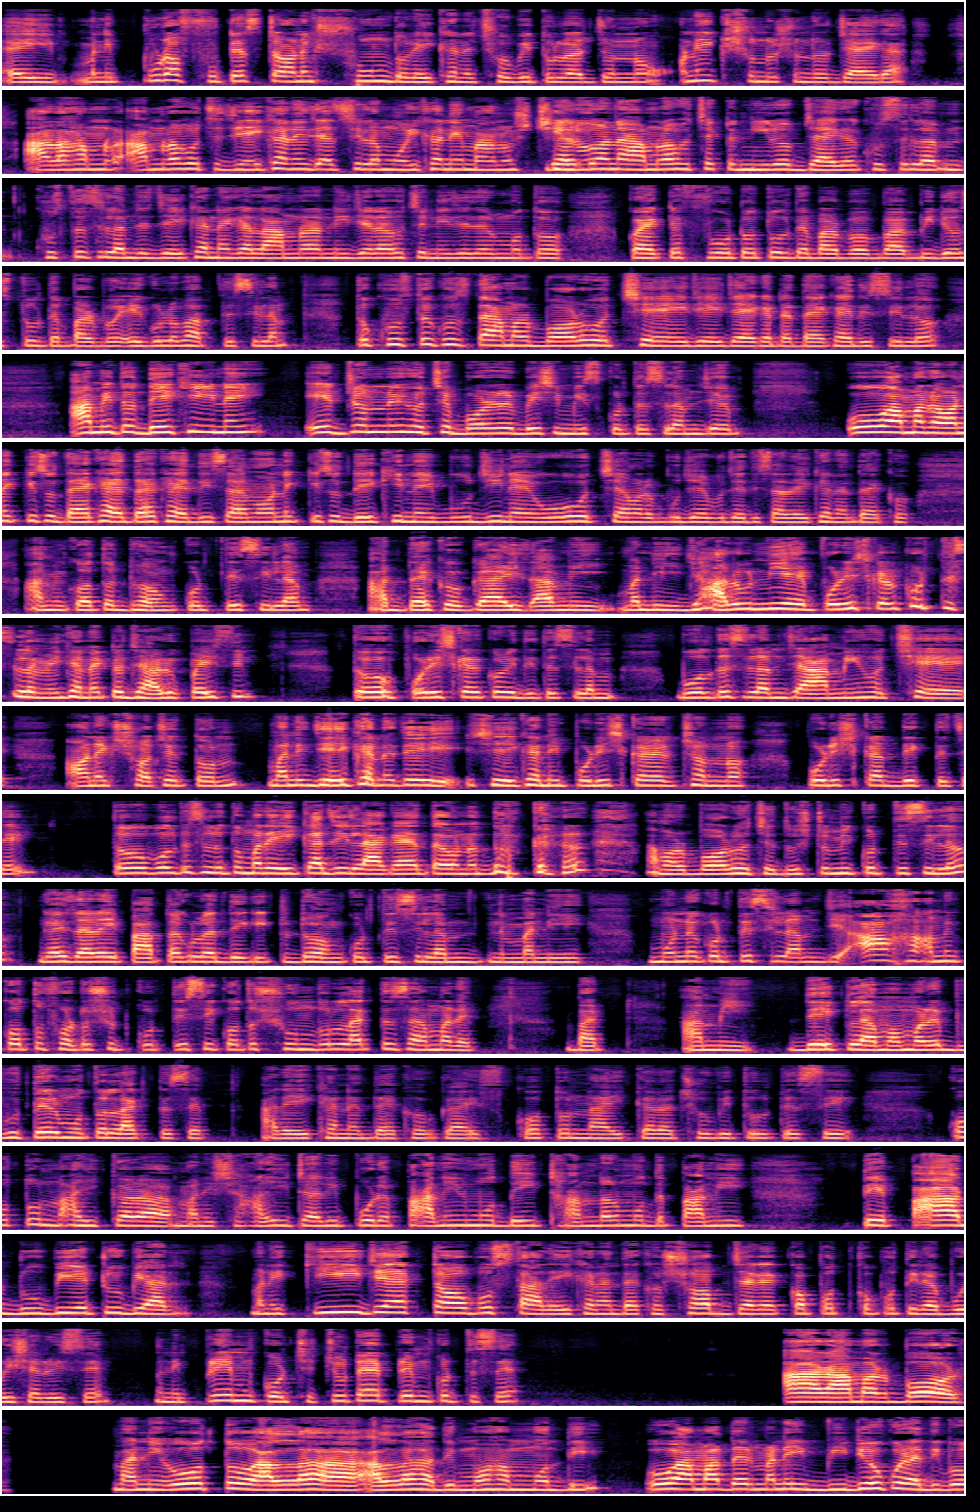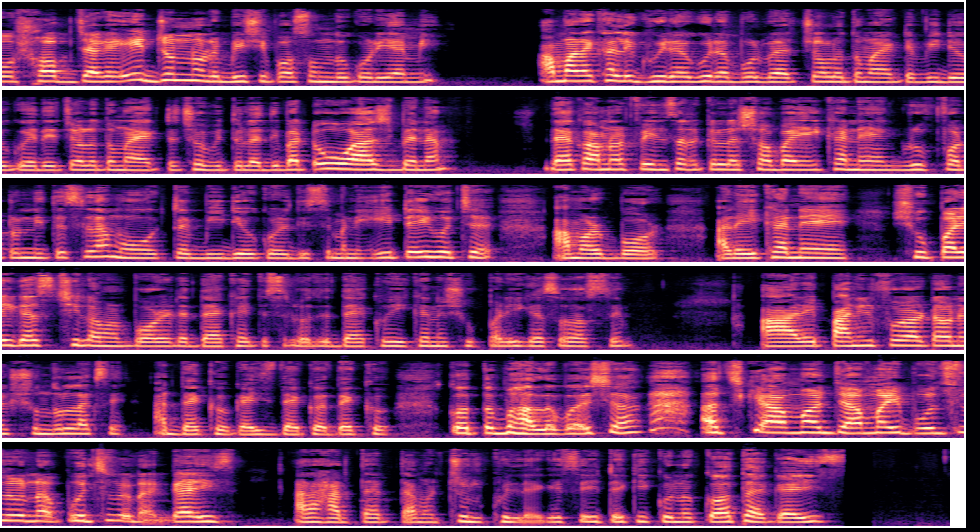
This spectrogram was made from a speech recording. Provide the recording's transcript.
এই মানে পুরো ফুটেজটা অনেক সুন্দর এখানে ছবি তোলার জন্য, অনেক সুন্দর সুন্দর জায়গা। আর আমরা আমরা হচ্ছে যেখানে যাচ্ছিলাম, ওইখানে মানুষ ছিল। কারণে আমরা হচ্ছে একটা নীরব জায়গা খুঁজছিলাম, খুঁজতেছিলাম যে যেখানে গেলে আমরা নিজেরা হচ্ছে নিজেদের মতো কয়েকটা ফটো তুলতে পারব বা ভিডিওস তুলতে পারব, এগুলো ভাবতেছিলাম। তো খুঁজতে খুঁজতে আমার বর হচ্ছে এই যে, এই জায়গাটা দেখাই দিছিল। আমি তো দেখিই নাই। এর জন্যই হচ্ছে বরের বেশি মিস করতেছিলাম যে ও আমার অনেক কিছু দেখায় দেখায় দিছে। আমি অনেক কিছু দেখি নাই, বুঝি নাই। ও হচ্ছে আমার বুঝাই বুঝাই দিছে, আর এখানে দেখো, আমি কত ঢং করতেছিলাম। আর দেখো গাইজ আমি মানে ঝাড়ু নিয়ে পরিষ্কার করতেছিলাম। এখানে একটা ঝাড়ু পাইছি। তো পরিষ্কার করে দিতেছিলাম। বলতেছিলাম যে আমি হচ্ছে অনেক সচেতন। মানে যেইখানে যে সেইখানে পরিষ্কারের জন্য পরিষ্কার দেখতে চাই। তো বলতেছিল, তোমার এই কাজই লাগায় দেওয়ানো দরকার। আমার বড় হচ্ছে দুষ্টুমি করতেছিল। গাইজ আর এই পাতাগুলো দেখে একটু ঢং করতেছিলাম মানে মনে করতেছিলাম যে, আহ, আমি কত ফটোশুট করতেছি, কত সুন্দর লাগতেছে আমারে। বাট আমি দেখলাম আমারে ভূতের মতো লাগতেছে। আর এইখানে দেখো গাইস কত নায়িকারা ছবি তুলতেছে, কত নায়িকারা মানে শাড়ি টাড়ি পরে পানির মধ্যে, এই ঠান্ডার মধ্যে পানিতে পা ডুবিয়ে টুবিয়ে আর মানে কি যে একটা অবস্থা। আর এইখানে দেখো সব জায়গায় কপত কপতিরা বইসা রইছে। মানে প্রেম করছে, চোটায় প্রেম করতেছে। আর আমার বর মানে ও তো আল্লাহ আল্লাহ হাদি মোহাম্মদি ও আমাদের মানে ভিডিও করে দিব, সব জায়গায়। এর জন্য বেশি পছন্দ করি আমি। আমারে খালি ঘুরে ঘুরে বলবে, চলো তোমার একটা ভিডিও করে দিই চলো তোমার একটা ছবি তুলে দিই বাট ও আসবে না। দেখো, আমরা ফ্রেন্ড সার্কেলের সবাই এখানে গ্রুপ ফটো নিতেছিলাম, ও একটা ভিডিও করে দিছে। মানে এটাই হচ্ছে আমার বর। আর এখানে সুপারি গাছ ছিল, আমার বর এটা দেখাইতেছিল যে, দেখো, এখানে সুপারি গাছও আছে। আর এই পানির ফোড়াটা অনেক সুন্দর লাগছে। আর দেখো গাইস দেখো দেখো, কত ভালোবাসা। আজকে আমার জামাই বুঝলো না বুঝলো না গাইস আর হাঁটতে হাঁটতে আমার চুল খুলে গেছে, এটা কি কোনো কথা গাইস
